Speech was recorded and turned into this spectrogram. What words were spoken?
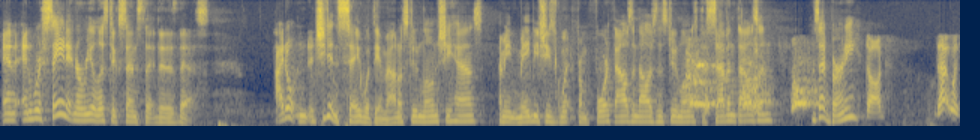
And, and we're saying it in a realistic sense that, that is this. I don't, she didn't say what the amount of student loans she has. I mean, maybe she's went from $4,000 in student loans to 7,000. Is that Bernie? Dog. That was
